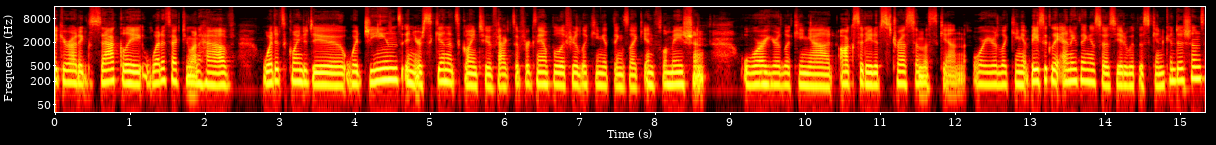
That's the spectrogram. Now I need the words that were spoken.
figure out exactly what effect you want to have, what it's going to do, what genes in your skin it's going to affect. So, for example, if you're looking at things like inflammation, or mm. you're looking at oxidative stress in the skin, or you're looking at basically anything associated with the skin conditions,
